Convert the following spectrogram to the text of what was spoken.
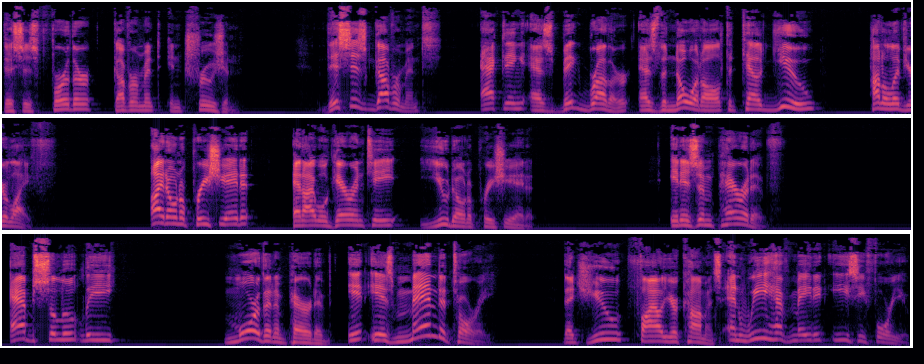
This is further government intrusion. This is government acting as big brother, as the know it all to tell you how to live your life. I don't appreciate it, and I will guarantee you don't appreciate it. It is imperative, absolutely more than imperative, it is mandatory that you file your comments. And we have made it easy for you.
